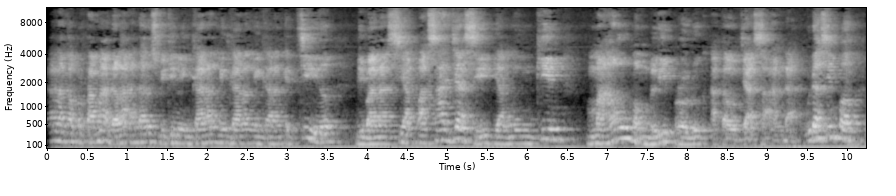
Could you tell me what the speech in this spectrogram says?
Kan langkah pertama adalah Anda harus bikin lingkaran-lingkaran-lingkaran kecil di mana siapa saja sih yang mungkin mau membeli produk atau jasa Anda. Udah simpel.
